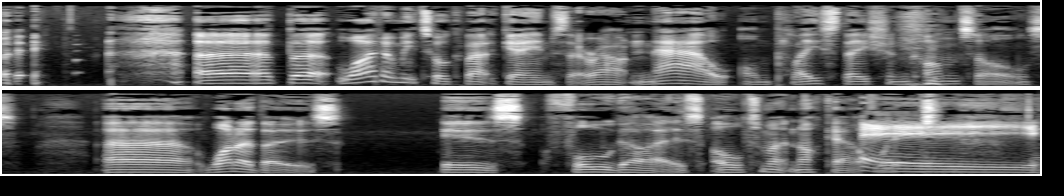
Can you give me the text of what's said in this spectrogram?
knowing. Uh, but why don't we talk about games that are out now on PlayStation consoles? Uh, one of those is Fall Guys Ultimate Knockout, which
